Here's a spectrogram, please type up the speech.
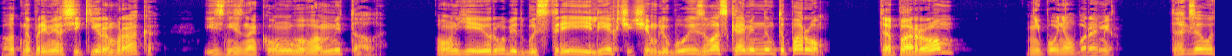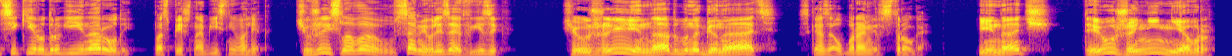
Вот, например, секира мрака из незнакомого вам металла. Он ею рубит быстрее и легче, чем любой из вас каменным топором. Топором? Не понял Барамир. Так зовут секиру другие народы, поспешно объяснил Олег. Чужие слова сами влезают в язык. Чужие надо бы нагнать, сказал Барамир строго. Иначе ты уже не невр.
